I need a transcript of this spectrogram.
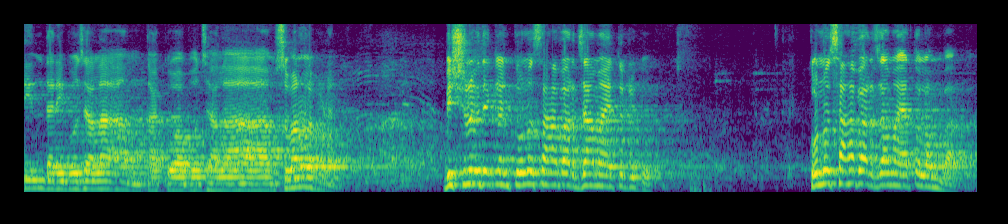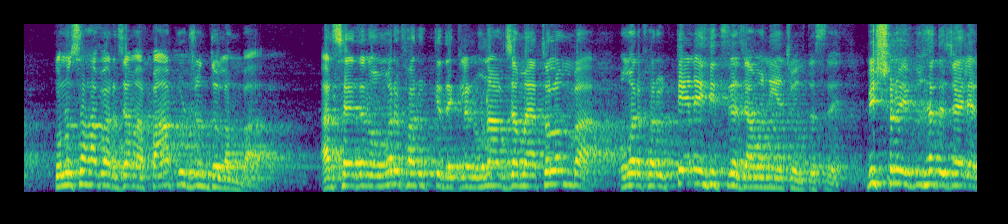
দিনদারি বোঝালাম, তাকওয়া বোঝালাম। সুবহানাল্লাহ পড়েন। বিশ্বনবী দেখলেন, কোন সাহাবার জামা এতটুকু। কোন সাহাবার জামা এত লম্বা। কোন সাহাবার জামা পা পর্যন্ত লম্বা। আর সাইয়েদান ওমর ফারুককে দেখলেন, ওনার জামা এত লম্বা, ওমর ফারুক টেনে হিচড়ে জামা নিয়ে চলতেছে। বিশ্বনবী বুঝাতে চাইলেন,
